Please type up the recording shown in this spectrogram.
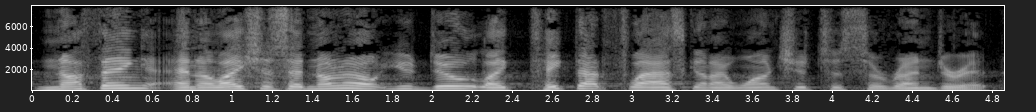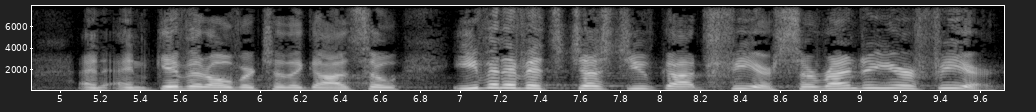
nothing, and Elisha said, No, no, no, you do. Like, take that flask, and I want you to surrender it and, and give it over to the God. So even if it's just you've got fear, surrender your fear.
